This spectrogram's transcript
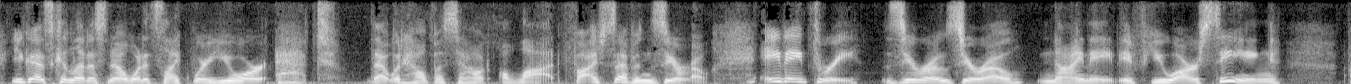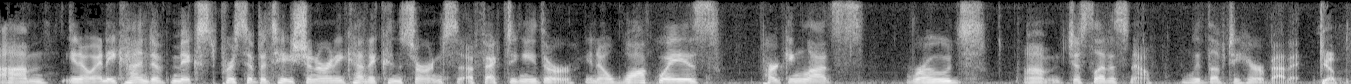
You guys can let us know what it's like where you're at. That would help us out a lot. 570-883-0098. If you are seeing um, you know, any kind of mixed precipitation or any kind of concerns affecting either, you know, walkways, parking lots, roads, um, just let us know. We'd love to hear about it. Yep.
